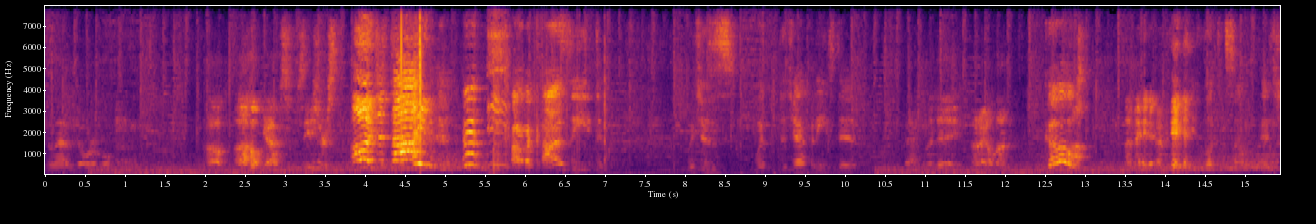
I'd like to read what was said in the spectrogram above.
Isn't that adorable? Oh, oh gosh, seizures. Oh, I just died! Kamikaze! Which is what the Japanese did. Back in the day. Alright, hold on. Go! Ah, I made it, I made You it. lucky son of a bitch.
